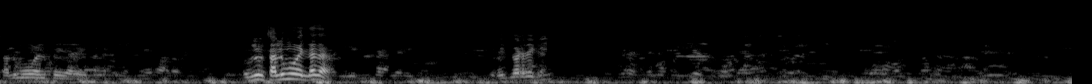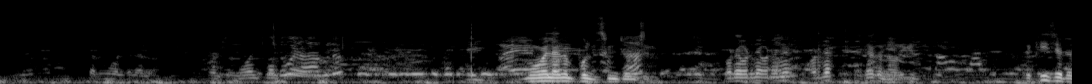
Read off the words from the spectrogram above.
চালু মোবাইল পেয়ে যাবে এখানে। ওগুলো চালু মোবাইল দাদা একবার দেখি মোবাইল একদম ফুল স্ক্রিন চলছে ওটা ওটা ওটা ওটা দেখো না এটা কি সেটা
